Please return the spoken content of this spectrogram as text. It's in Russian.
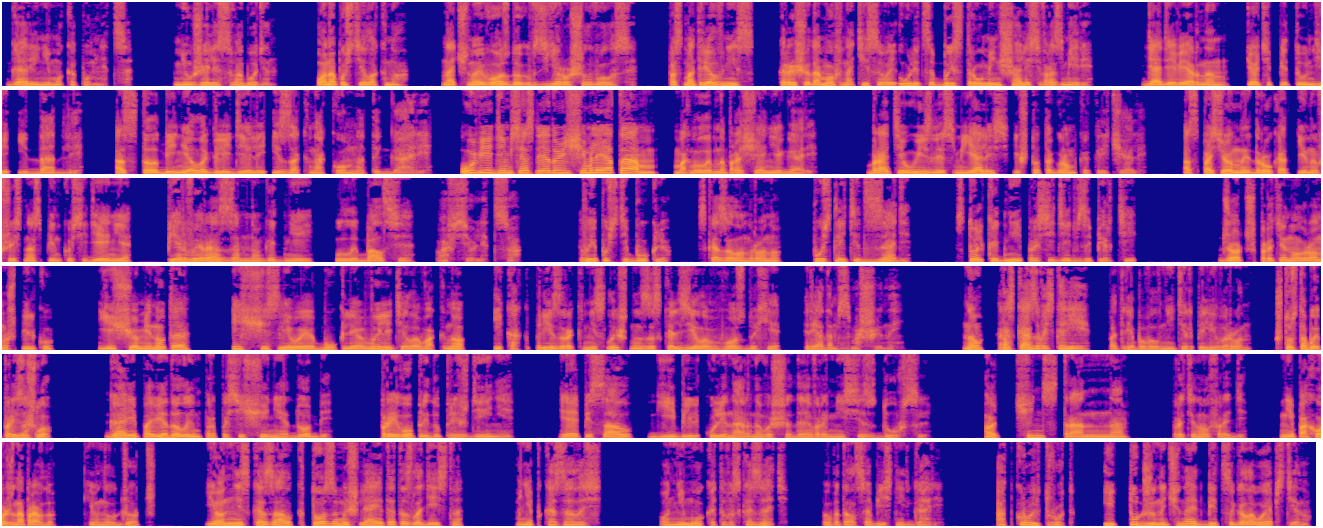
Гарри не мог опомниться. Неужели свободен? Он опустил окно. Ночной воздух взъерошил волосы. Посмотрел вниз. Крыши домов на Тисовой улице быстро уменьшались в размере. Дядя Вернон, тетя Петунья и Дадли остолбенело глядели из окна комнаты Гарри. «Увидимся следующим летом!» — махнул им на прощание Гарри. Братья Уизли смеялись и что-то громко кричали. А спасенный друг, откинувшись на спинку сиденья, первый раз за много дней улыбался во все лицо. «Выпусти буклю», — сказал он Рону, — «пусть летит сзади. Столько дней просидеть в заперти». Джордж протянул Рону шпильку. Еще минута, и счастливая букля вылетела в окно и, как призрак, неслышно заскользила в воздухе рядом с машиной. «Ну, рассказывай скорее», — потребовал нетерпеливо Рон. «Что с тобой произошло?» Гарри поведал им про посещение Добби, про его предупреждение и описал гибель кулинарного шедевра миссис Дурсль. «Очень странно», — протянул Фредди. «Не похоже на правду», — кивнул Джордж. «И он не сказал, кто замышляет это злодейство?» «Мне показалось, он не мог этого сказать», — попытался объяснить Гарри. «Откроет рот, и тут же начинает биться головой об стену.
